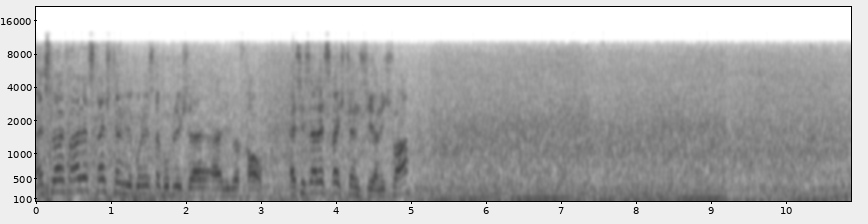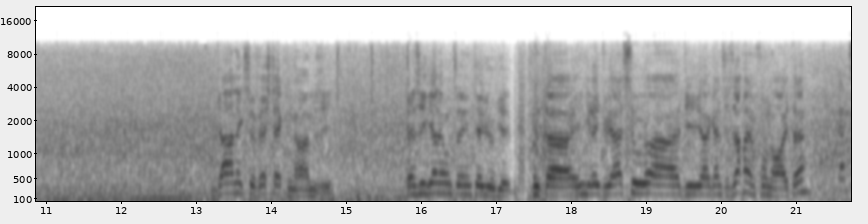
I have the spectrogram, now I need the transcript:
Es läuft alles rechtens in der Bundesrepublik, äh, liebe Frau. Es ist alles rechtens hier, nicht wahr? Gar nichts zu verstecken haben Sie. Können Sie gerne uns ein Interview geben. Und äh, Ingrid, wie hast du äh, die äh, ganze Sache empfunden heute? Ganz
